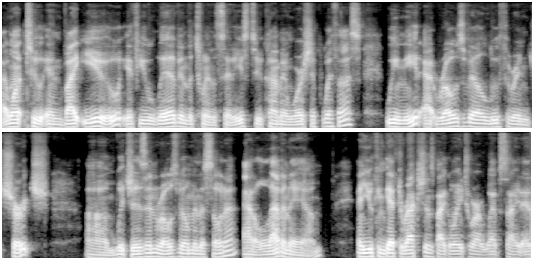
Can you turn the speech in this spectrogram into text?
I want to invite you, if you live in the Twin Cities, to come and worship with us. We meet at Roseville Lutheran Church um, which is in Roseville, Minnesota at 11 a.m. And you can get directions by going to our website at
